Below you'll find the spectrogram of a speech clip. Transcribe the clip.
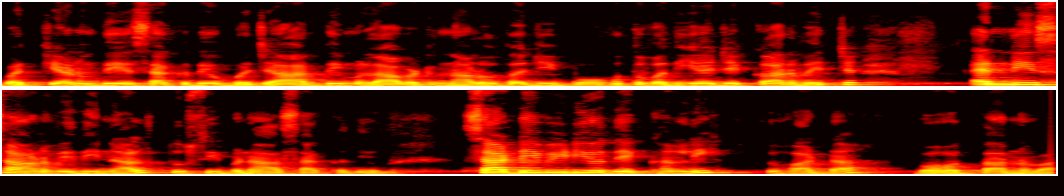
ਬੱਚਿਆਂ ਨੂੰ ਦੇ ਸਕਦੇ ਹੋ, ਬਾਜ਼ਾਰ ਦੀ ਮਿਲਾਵਟ ਨਾਲੋਂ ਤਾਂ ਜੀ ਬਹੁਤ ਵਧੀਆ ਜੇ ਘਰ ਵਿੱਚ ਇੰਨੀ ਆਸਾਨ ਵਿਧੀ ਨਾਲ ਤੁਸੀਂ ਬਣਾ ਸਕਦੇ ਹੋ। ਸਾਡੀ ਵੀਡੀਓ ਦੇਖਣ ਲਈ ਤੁਹਾਡਾ ਬਹੁਤ ਧੰਨਵਾਦ।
